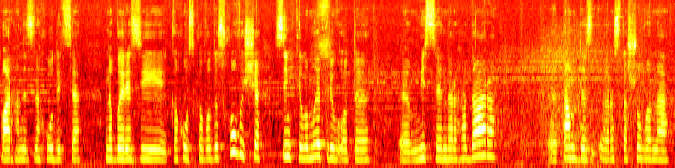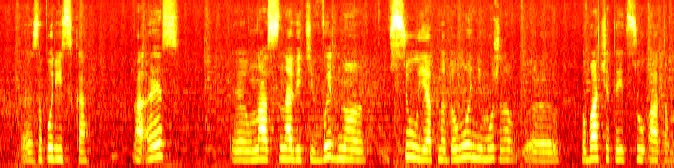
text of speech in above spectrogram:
Марганець знаходиться на березі Каховського водосховища, 7 кілометрів від е, місця Енергодара, там, де розташована е, Запорізька АЕС. Е, У нас навіть видно всю, як на долоні, можна е, побачити цю атомну.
